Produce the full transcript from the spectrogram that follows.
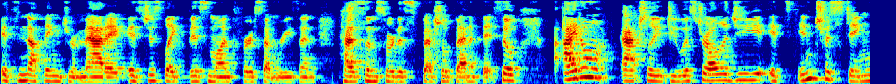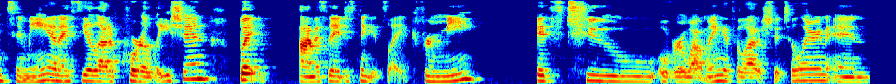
it's nothing dramatic. It's just like this month, for some reason, has some sort of special benefit. So I don't actually do astrology. It's interesting to me, and I see a lot of correlation. But honestly, I just think it's like, for me, it's too overwhelming. It's a lot of shit to learn, and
